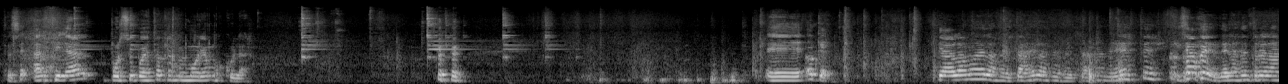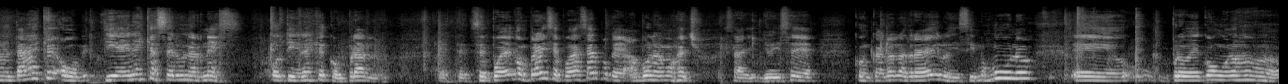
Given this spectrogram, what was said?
Entonces, al final, por supuesto que es memoria muscular. Eh, ok. Ya hablamos de las ventajas y las desventajas de este. Quizás ve, de las, dentro de las ventajas es que o tienes que hacer un arnés o tienes que comprarlo. Este, se puede comprar y se puede hacer porque ambos lo hemos hecho. O sea, yo hice con Carlos la otra vez y los hicimos uno. eh, probé con unos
